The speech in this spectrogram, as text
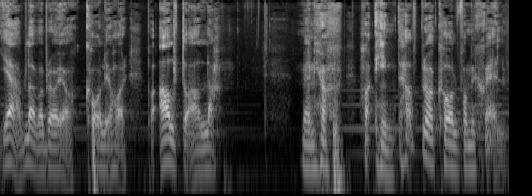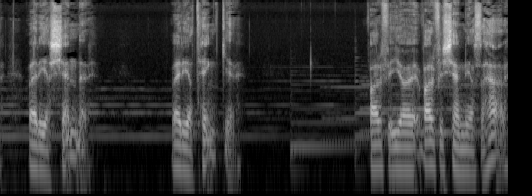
Jävlar vad bra jag, koll jag har på allt och alla. Men jag har inte haft bra koll på mig själv. Vad är det jag känner? Vad är det jag tänker? Varför, jag, varför känner jag så här?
